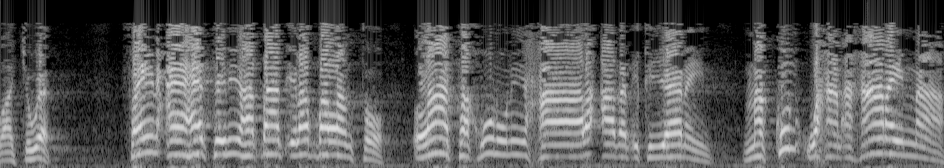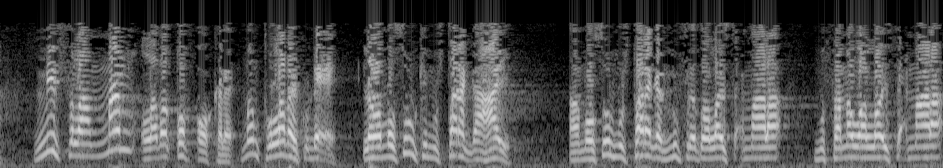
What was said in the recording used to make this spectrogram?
Waa jawaab. Fain caahadtanii haddaad ila ballanto laa takununii xaalo aadan ikhiyaanayn nakun waxaan ahaanaynaa mila man laba qof oo kale mantu labay ku dhece ila waa mawsuulkii mushtaraga ahay mawsuul mushtaraga mufrad waa loo isticmaalaa musana waa loo isticmaalaa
